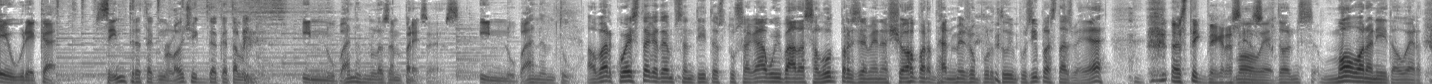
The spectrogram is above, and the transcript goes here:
Eurecat, centre tecnològic de Catalunya. Innovant amb les empreses. Innovant amb tu. Albert Cuesta, que t'hem sentit estossegar, avui va de salut, precisament això, per tant, més oportú impossible. Estàs bé, eh? Estic bé, gràcies. Molt bé, doncs molt bona nit, Albert.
